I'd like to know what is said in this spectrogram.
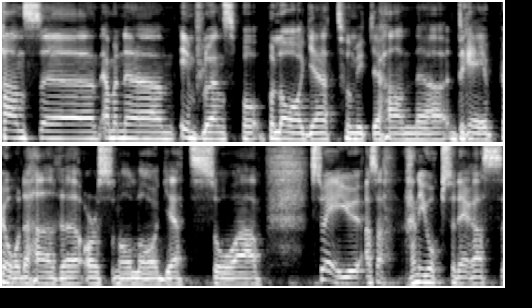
hans äh, men, influens på, på laget, hur mycket han eh, drev på det här Arsenal-laget, så, så är ju, alltså, han är ju också deras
